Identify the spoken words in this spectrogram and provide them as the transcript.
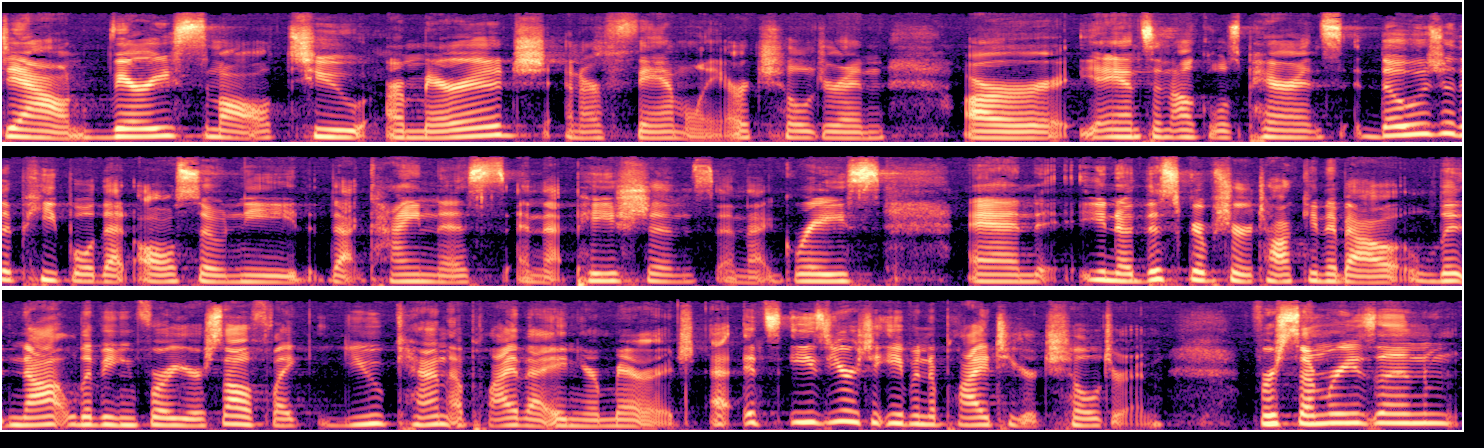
down very small to our marriage and our family, our children, our aunts and uncles, parents. Those are the people that also need that kindness and that patience and that grace. And, you know, this scripture talking about li- not living for yourself, like you can apply that in your marriage. It's easier to even apply to your children. For some reason,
